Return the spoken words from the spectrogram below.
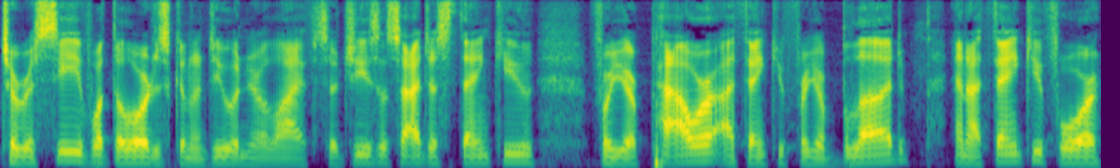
to receive what the Lord is going to do in your life. So, Jesus, I just thank you for your power. I thank you for your blood. And I thank you for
